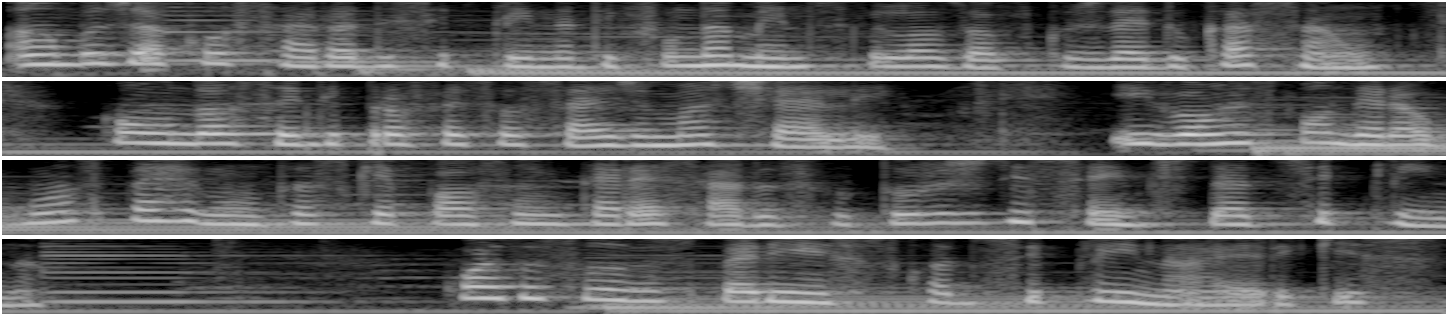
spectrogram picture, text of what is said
Ambos já cursaram a disciplina de Fundamentos Filosóficos da Educação com o docente professor Sérgio Machelli, e vão responder algumas perguntas que possam interessar os futuros discentes da disciplina. Quais as suas experiências com a disciplina, Erics?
